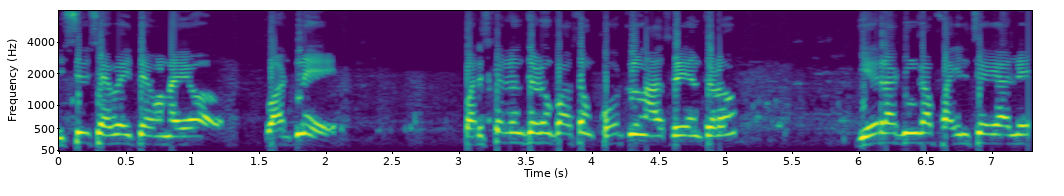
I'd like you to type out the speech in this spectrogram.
ఇష్యూస్ ఏవైతే ఉన్నాయో వాటిని పరిష్కరించడం కోసం కోర్టులను ఆశ్రయించడం ఏ రకంగా ఫైల్ చేయాలి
